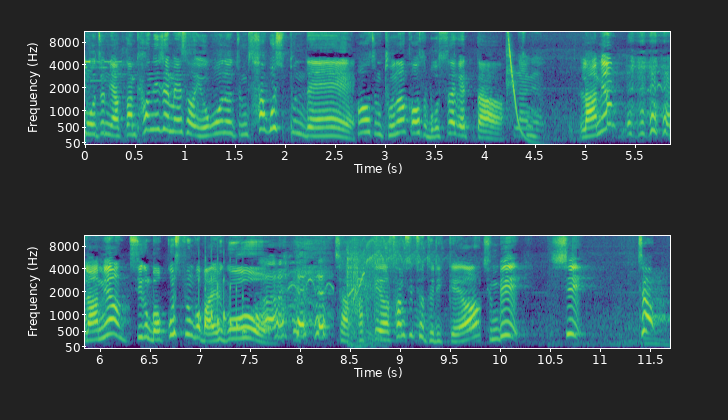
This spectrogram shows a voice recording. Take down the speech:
뭐 좀 약간 편의점에서 요거는 좀 사고 싶은데 아, 좀 돈 아까워서 못 사겠다. 라면. 라면? 라면? 지금 먹고 싶은 거 말고. 자, 갈게요. 30초 드릴게요. 준비, 시작!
